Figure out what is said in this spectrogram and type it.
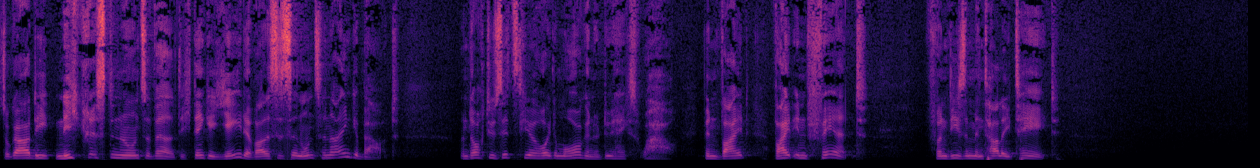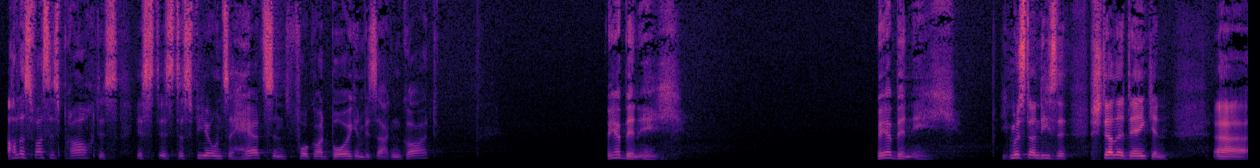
Sogar die Nichtchristen in unserer Welt. Ich denke, jeder, weil es ist in uns hineingebaut. Und doch, du sitzt hier heute Morgen und du denkst, wow, ich bin weit, weit entfernt von dieser Mentalität. Alles, was es braucht, ist, ist, ist, dass wir unser Herzen vor Gott beugen. Wir sagen, Gott, wer bin ich? Wer bin ich? Ich musste an diese Stelle denken, äh,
